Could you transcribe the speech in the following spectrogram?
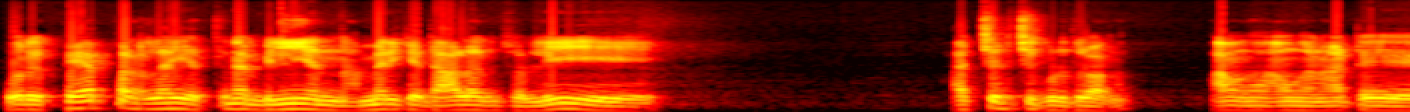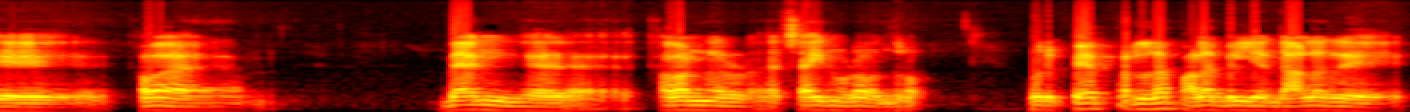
ஒரு பேப்பரில் எத்தனை பில்லியன் அமெரிக்க டாலர்னு சொல்லி அச்சடிச்சு கொடுத்துருவாங்க. அவங்க அவங்க நாட்டு கவ பேங்க் கவர்னரோட சைனோட வந்துடும் ஒரு பேப்பரில் பல பில்லியன் டாலரு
